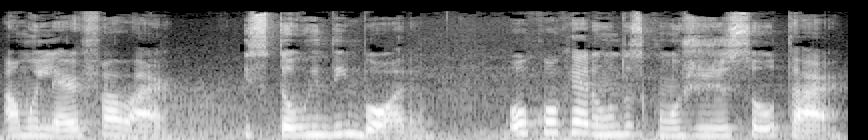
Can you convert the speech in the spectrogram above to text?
a mulher falar Estou indo embora. Ou qualquer um dos cônjuges soltar.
